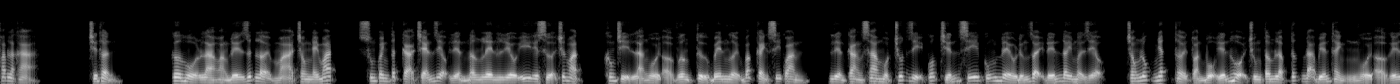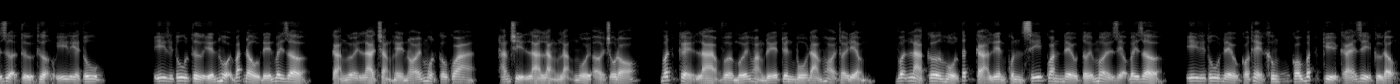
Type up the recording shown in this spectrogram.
pháp lạc hạ chiến thần cơ hồ là hoàng đế dứt lợi mà trong nháy mắt, xung quanh tất cả chén rượu liền nâng lên liều y đi sửa trước mặt, không chỉ là ngồi ở vương tử bên người bắc cảnh sĩ quan, liền càng xa một chút dị quốc chiến sĩ cũng đều đứng dậy đến đây mời rượu. Trong lúc nhất thời toàn bộ yến hội trung tâm lập tức đã biến thành ngồi ở ghế dựa tử thượng y tu. Y tu từ yến hội bắt đầu đến bây giờ, cả người là chẳng hề nói một câu qua, hắn chỉ là lẳng lặng ngồi ở chỗ đó, bất kể là vừa mới hoàng đế tuyên bố đám hỏi thời điểm, vẫn là cơ hồ tất cả liên quân sĩ quan đều tới mời rượu bây giờ, y tu đều có thể không có bất kỳ cái gì cử động,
